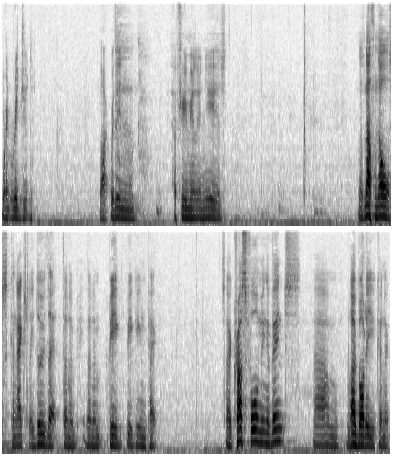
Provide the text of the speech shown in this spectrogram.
went rigid, like within a few million years. There's nothing else can actually do that than a, than a big, big impact. So crust forming events, um, nobody can,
